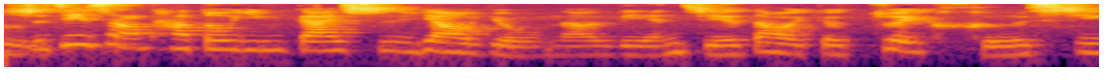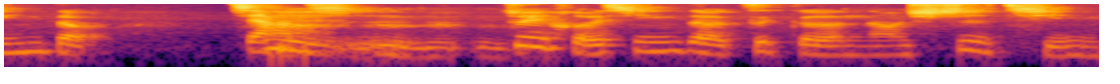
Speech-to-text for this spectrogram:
实际上它都应该是要有呢连接到一个最核心的价值、最核心的这个呢事情，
